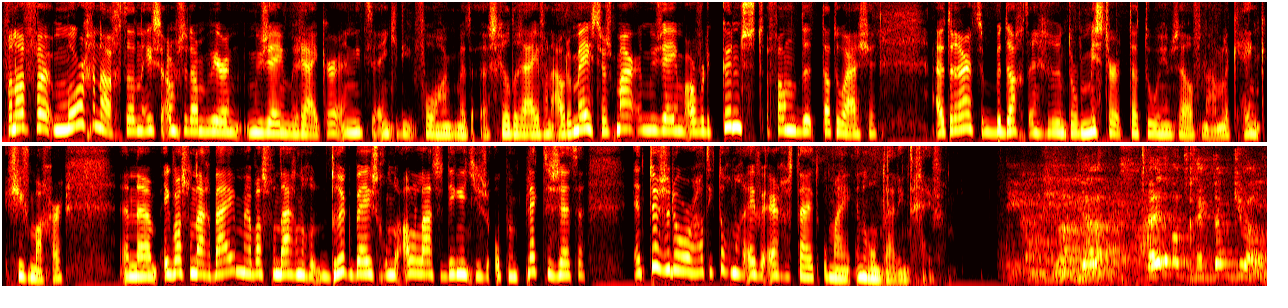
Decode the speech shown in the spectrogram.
Vanaf uh, morgennacht dan is Amsterdam weer een museumrijker. En niet eentje die volhangt met uh, schilderijen van oude meesters... maar een museum over de kunst van de tatoeage. Uiteraard bedacht en gerund door Mr. Tattoo himself, namelijk Henk Schiefmacher. En uh, ik was vandaag bij hem. Hij was vandaag nog druk bezig om de allerlaatste dingetjes op hun plek te zetten. En tussendoor had hij toch nog even ergens tijd om mij een rondleiding te geven. Ja, helemaal te gek, dankjewel.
